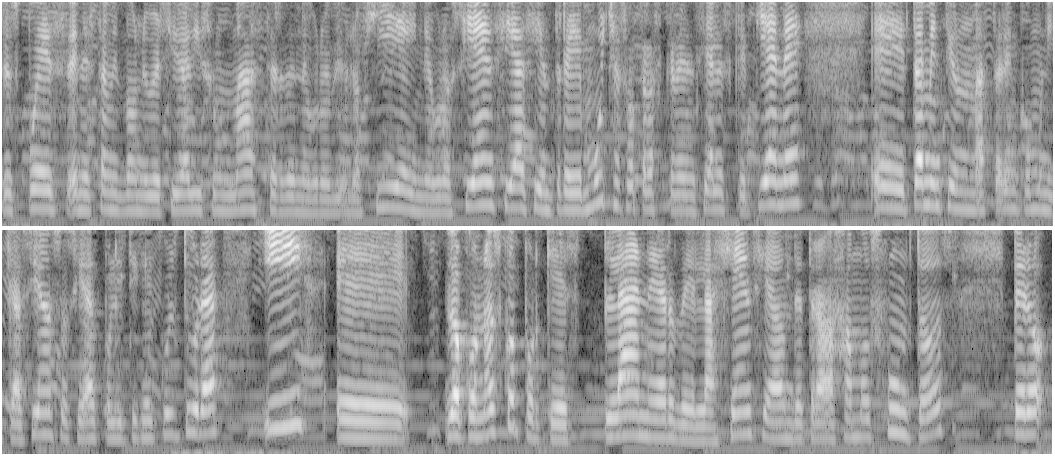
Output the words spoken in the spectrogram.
Después en esta misma universidad hizo un máster de neurobiología y neurociencias y entre muchas otras credenciales que tiene. Eh, también tiene un máster en comunicación, sociedad, política y cultura. Y eh, lo conozco porque es planner de la agencia donde trabajamos juntos, pero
